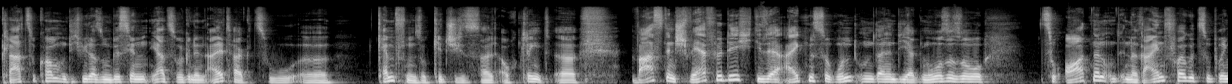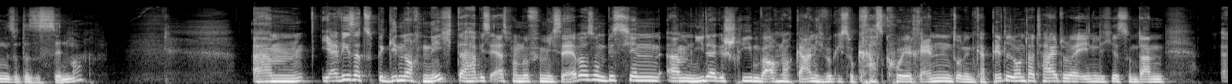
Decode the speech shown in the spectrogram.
klarzukommen und dich wieder so ein bisschen ja, zurück in den Alltag zu äh, kämpfen, so kitschig es halt auch klingt. Äh, war es denn schwer für dich, diese Ereignisse rund um deine Diagnose so zu ordnen und in eine Reihenfolge zu bringen, so dass es Sinn macht? Ähm, ja, wie gesagt, zu Beginn noch nicht. Da habe ich es erstmal nur für mich selber so ein bisschen ähm, niedergeschrieben, war auch noch gar nicht wirklich so krass kohärent und in Kapitel unterteilt oder ähnliches. Und dann äh,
